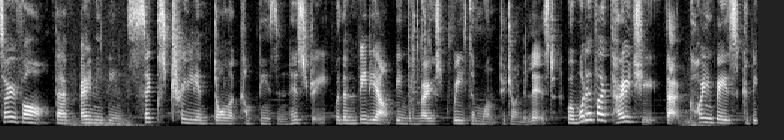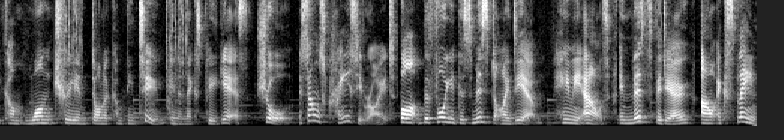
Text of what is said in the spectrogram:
So far, there have only been $6 trillion companies in history, with Nvidia being the most recent one to join the list. But what if I told you that Coinbase could become $1 trillion company too in the next few years? Sure, it sounds crazy, right? But before you dismiss the idea, hear me out. In this video, I'll explain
